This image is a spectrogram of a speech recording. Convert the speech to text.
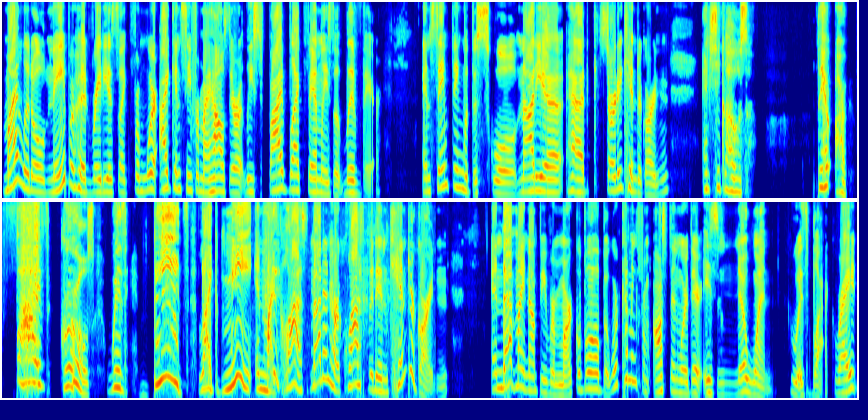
my little neighborhood radius, like from where I can see from my house, there are at least five black families that live there. And same thing with the school. Nadia had started kindergarten and she goes, There are five girls with beads like me in my class, not in her class, but in kindergarten. And that might not be remarkable, but we're coming from Austin where there is no one who is black, right?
